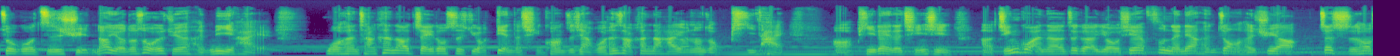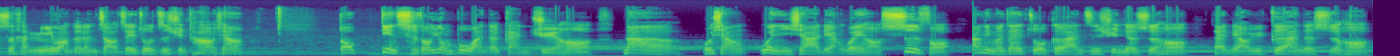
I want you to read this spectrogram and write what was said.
做过咨询。然后有的时候我就觉得很厉害。我很常看到 J 都是有电的情况之下，我很少看到他有那种疲态哦、疲累的情形啊。尽管呢，这个有些负能量很重，很需要这时候是很迷惘的人找 J 做咨询，他好像都电池都用不完的感觉哦。那我想问一下两位哈，是否当你们在做个案咨询的时候，在疗愈个案的时候，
